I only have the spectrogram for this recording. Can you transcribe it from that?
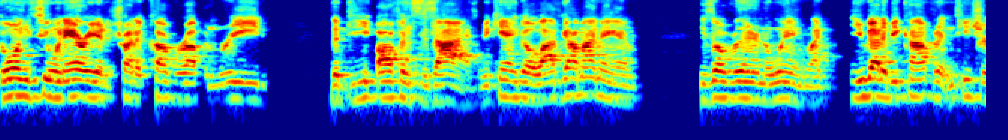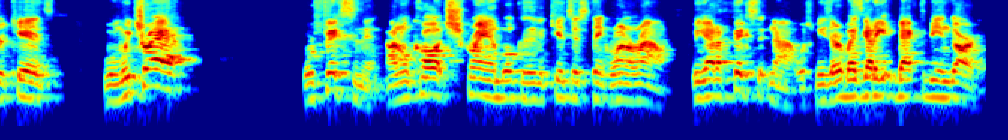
going to an area to try to cover up and read the offense's eyes. We can't go, well, I've got my man. He's over there in the wing. Like you got to be confident and teach your kids when we trap, we're fixing it. I don't call it scramble because the kids just think run around. We got to fix it now, which means everybody's got to get back to being guarded,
